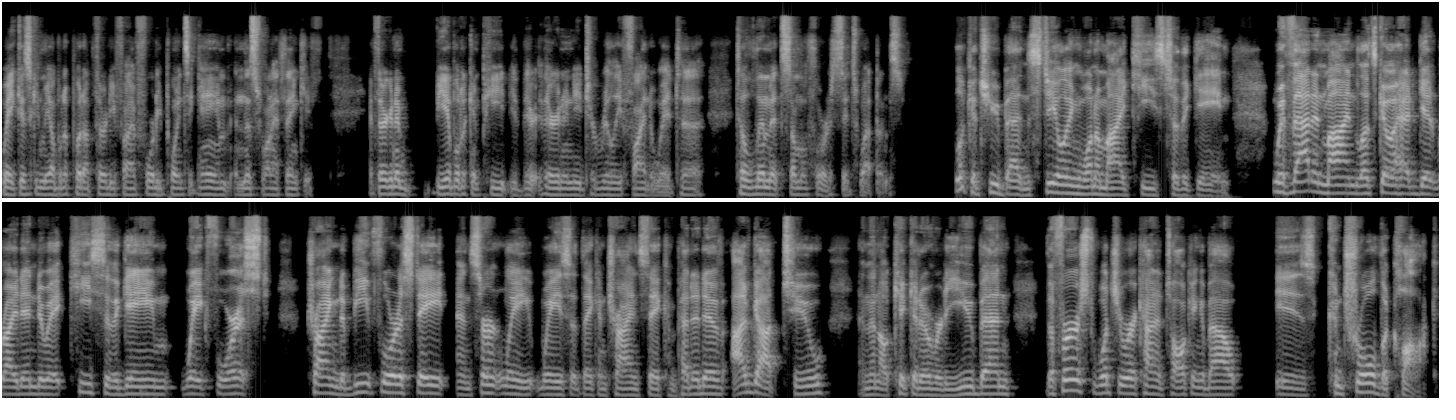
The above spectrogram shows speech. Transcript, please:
Wake is going to be able to put up 35, 40 points a game in this one. I think if if they're going to be able to compete, they're they're going to need to really find a way to to limit some of Florida State's weapons. Look at you, Ben, stealing one of my keys to the game. With that in mind, let's go ahead and get right into it. Keys to the game: Wake Forest trying to beat Florida State, and certainly ways that they can try and stay competitive. I've got two, and then I'll kick it over to you, Ben. The first, what you were kind of talking about, is control the clock.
